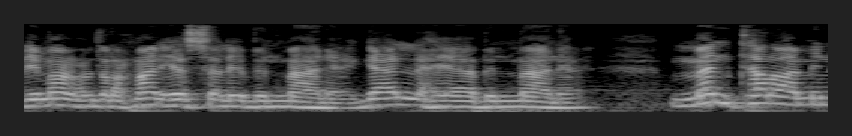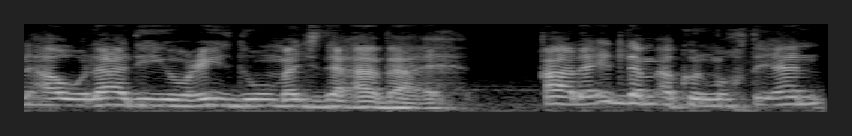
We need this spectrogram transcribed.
الإمام عبد الرحمن يسأل ابن مانع قال له يا ابن مانع من ترى من أولادي يعيد مجد آبائه؟ قال إن لم أكن مخطئا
